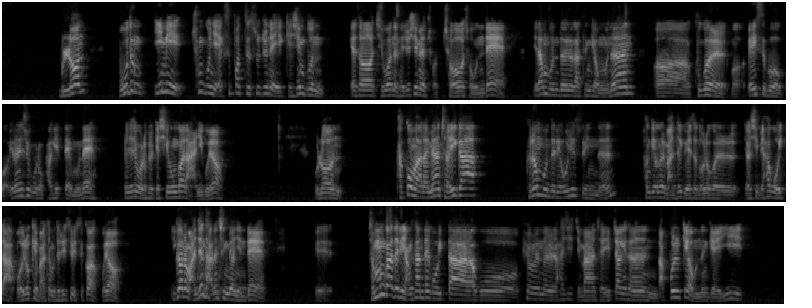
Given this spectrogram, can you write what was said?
물론 모든 이미 충분히 expert 수준에 계신 분께서 지원을 해주시면 좋죠. 좋은데 이런 분들 같은 경우는 어, 구글, 뭐 페이스북 뭐 이런 식으로 가기 때문에 현실적으로 그렇게 쉬운 건 아니고요. 물론 바꿔 말하면 저희가 그런 분들이 오실 수 있는 환경을 만들기 위해서 노력을 열심히 하고 있다. 뭐 이렇게 말씀을 드릴 수 있을 것 같고요. 이거는 완전 다른 측면인데 예, 전문가들이 양산되고 있다라고 표현을 하시지만 제 입장에서는 나쁠 게 없는 게 이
